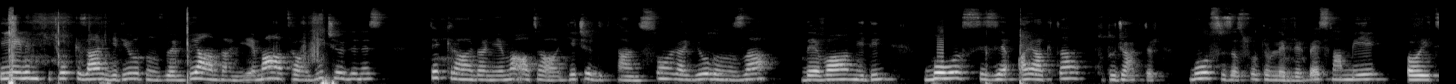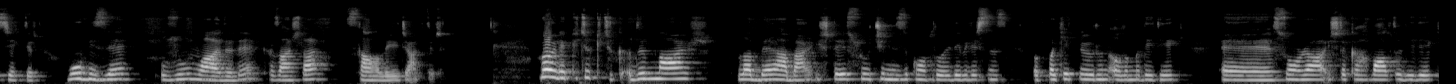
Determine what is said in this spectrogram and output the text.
Diyelim ki çok güzel gidiyordunuz ve bir yandan yeme atağı geçirdiniz. Tekrardan yeme atağı geçirdikten sonra yolunuza devam edin. Bu sizi ayakta tutacaktır. Bu size sürdürülebilir beslenmeyi öğretecektir. Bu bize uzun vadede kazançlar sağlayacaktır. Böyle küçük küçük adımlarla beraber işte su içiminizi kontrol edebilirsiniz. Bak, paketli ürün alımı dedik. Ee, sonra işte kahvaltı dedik.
